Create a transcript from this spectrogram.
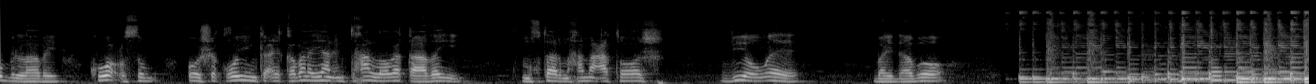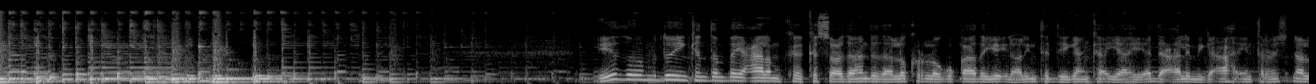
u bilaabay kuwo cusub oo shaqooyinka ay qabanayaan imtixaan looga qaaday. Mukhtaar maxamed catoosh v o a baydhabo. Iyadoo muddooyinkan dambe ay caalamka ka socdaan dadaallo kor loogu qaadayo ilaalinta deegaanka ayaa hay'adda caalamiga ah international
